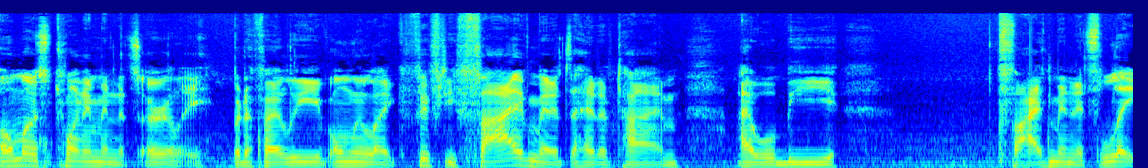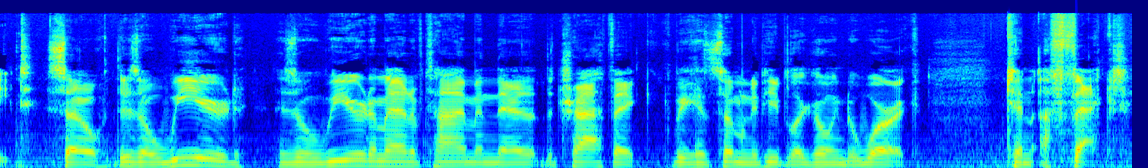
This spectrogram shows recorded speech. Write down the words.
almost 20 minutes early. But if I leave only like 55 minutes ahead of time, I will be five minutes late. So there's a weird, there's a weird amount of time in there that the traffic, because so many people are going to work, can affect.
